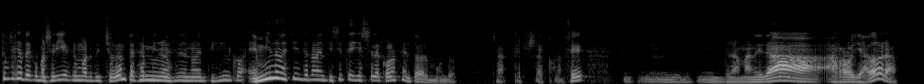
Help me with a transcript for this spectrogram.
Tú fíjate cómo sería que hemos dicho que empezó en 1995, en 1997 ya se le conoce en todo el mundo. O sea, pero se le conoce mm, de una manera arrolladora.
